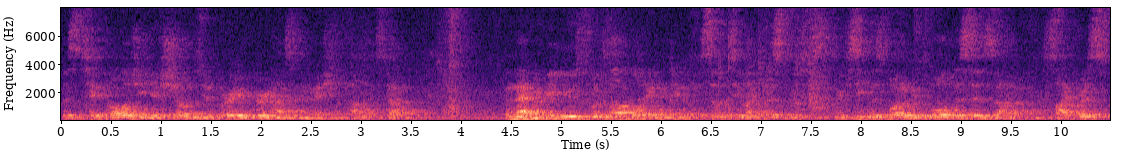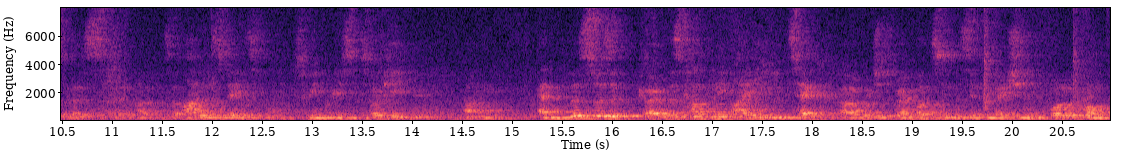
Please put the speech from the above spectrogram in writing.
this technology here shows you a very, very nice animation of how that's done. And that would be used, for example, in, in a facility like this. We've, we've seen this photo before. This is uh, Cyprus. It's, an island state between Greece and Turkey. Um, and this was a, uh, this company, IDE Tech, uh, which is where I got some of this information and photo from.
